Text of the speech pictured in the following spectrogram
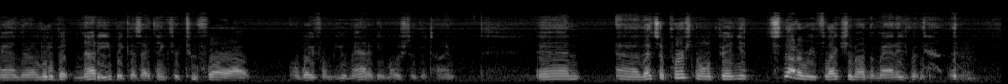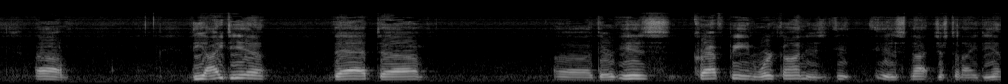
And they're a little bit nutty because I think they're too far out away from humanity most of the time. And uh, that's a personal opinion. It's not a reflection on the management. um, the idea that uh, uh, there is craft being worked on is is not just an idea.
